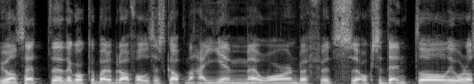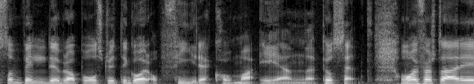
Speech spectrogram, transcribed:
Uansett, det går ikke bare bra for oljeselskapene her hjemme. Warren Buffetts Occidental gjorde det også veldig bra på Wall Street i går, opp 4,1% Og Når vi først er i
